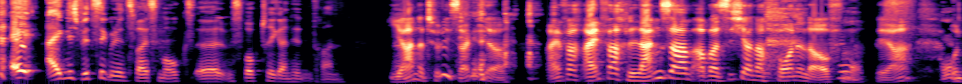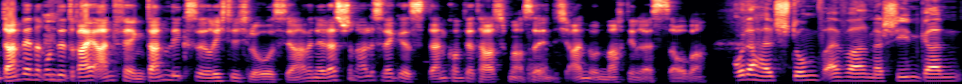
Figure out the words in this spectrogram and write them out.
Ey, eigentlich witzig mit den zwei Smokes, äh, Smoke-Trägern hinten dran. ja, natürlich, sag ich ja. Einfach, einfach langsam, aber sicher nach vorne laufen. Ja. Ja. Und dann, wenn Runde drei anfängt, dann legst du richtig los. Ja. Wenn der Rest schon alles weg ist, dann kommt der Taskmaster endlich an und macht den Rest sauber. Oder halt stumpf einfach ein Machine Gun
